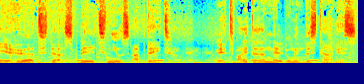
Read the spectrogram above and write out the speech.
Ihr hört das Bild News Update mit weiteren Meldungen des Tages.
